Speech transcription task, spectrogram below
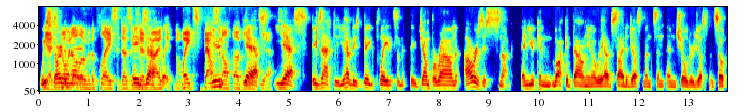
We yeah, started going there. all over the place. It doesn't exactly. Right. The weight's bouncing you, off of you. Yes, yeah. yes, exactly. You have these big plates and they jump around. Ours is snug and you can lock it down. You know, we have side adjustments and, and shoulder adjustments. So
